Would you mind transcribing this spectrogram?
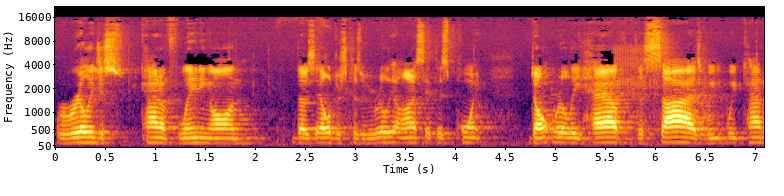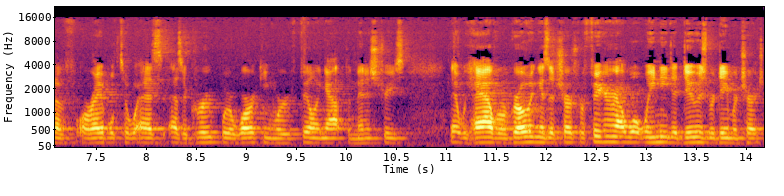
we're really just kind of leaning on those elders because we really honestly at this point don't really have the size. We, we kind of are able to, as, as a group, we're working, we're filling out the ministries that we have. We're growing as a church. We're figuring out what we need to do as Redeemer Church.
